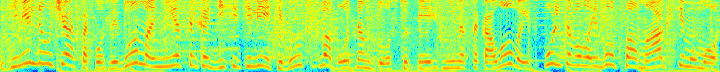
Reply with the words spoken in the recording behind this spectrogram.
Земельный участок возле дома несколько десятилетий был в свободном доступе. Нина Соколова использовала его по максимуму.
